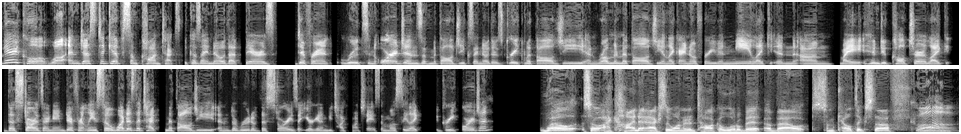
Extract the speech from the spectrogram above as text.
very cool. Well, and just to give some context, because I know that there's different roots and origins of mythology because i know there's greek mythology and roman mythology and like i know for even me like in um, my hindu culture like the stars are named differently. So what is the type of mythology and the root of the stories that you're going to be talking about today? So mostly like greek origin? Well so i kind of actually wanted to talk a little bit about some celtic stuff cool. um,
